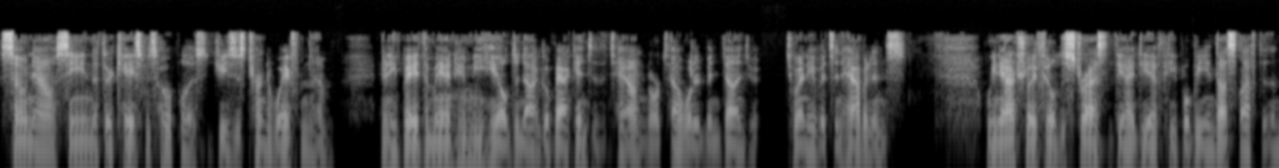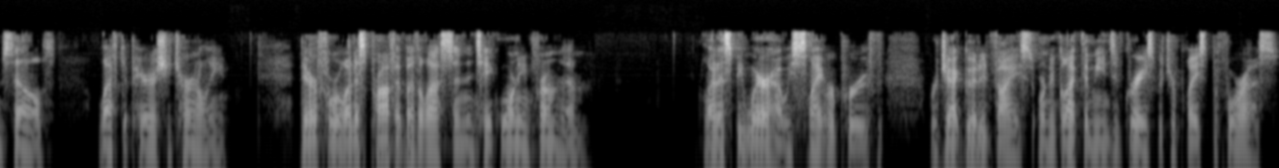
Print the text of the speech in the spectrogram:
So now, seeing that their case was hopeless, Jesus turned away from them, and he bade the man whom he healed to not go back into the town, nor tell what had been done to, to any of its inhabitants. We naturally feel distressed at the idea of people being thus left to themselves, left to perish eternally. Therefore, let us profit by the lesson and take warning from them. Let us beware how we slight reproof, reject good advice, or neglect the means of grace which are placed before us.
